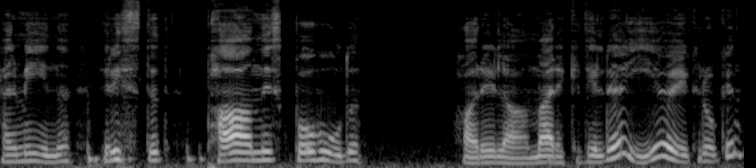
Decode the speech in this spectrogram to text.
Hermine ristet panisk på hodet. Harry la merke til det i øyekroken,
